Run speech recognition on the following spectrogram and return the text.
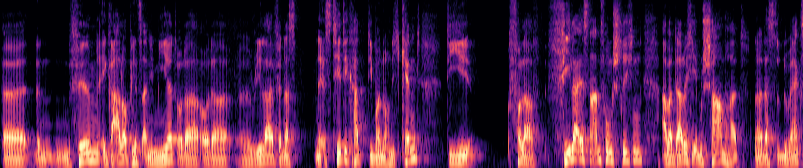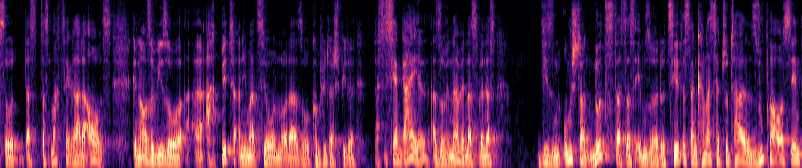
äh, ein, Film, egal ob jetzt animiert oder, oder äh, Real Life, wenn das eine Ästhetik hat, die man noch nicht kennt, die voller Fehler ist, in Anführungsstrichen, aber dadurch eben Charme hat. Ne? Dass du, du merkst so, das, das macht's ja gerade aus. Genauso wie so äh, 8-Bit-Animationen oder so Computerspiele. Das ist ja geil. Also ne, wenn das, wenn das diesen Umstand nutzt, dass das eben so reduziert ist, dann kann das ja total super aussehen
